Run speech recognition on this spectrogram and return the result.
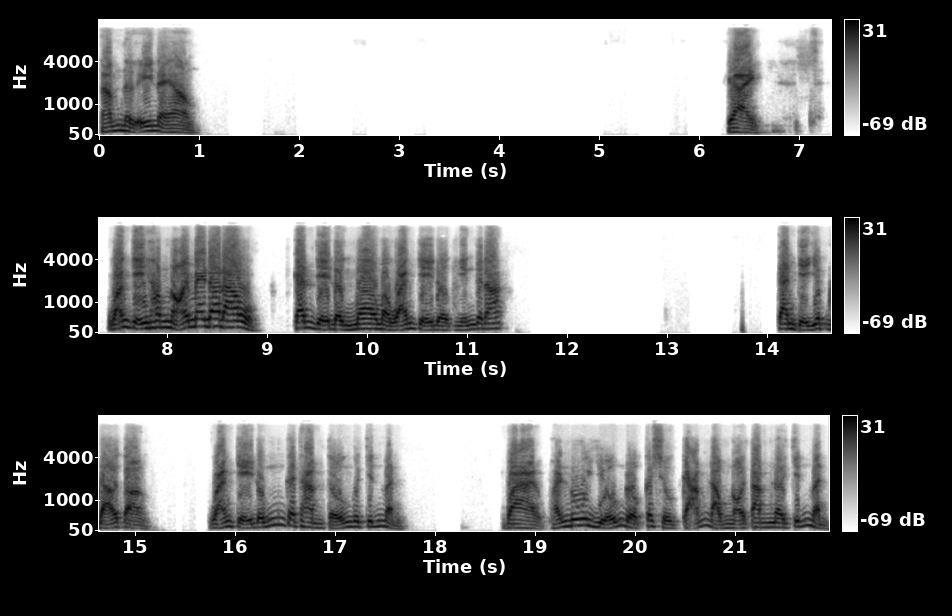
Nắm được ý này không? Rồi quản trị không nổi mấy đó đâu. Các anh chị đừng mơ mà quản trị được những cái đó. Các anh chị giúp đỡ toàn. Quản trị đúng cái tham tưởng của chính mình. Và phải nuôi dưỡng được cái sự cảm động nội tâm nơi chính mình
